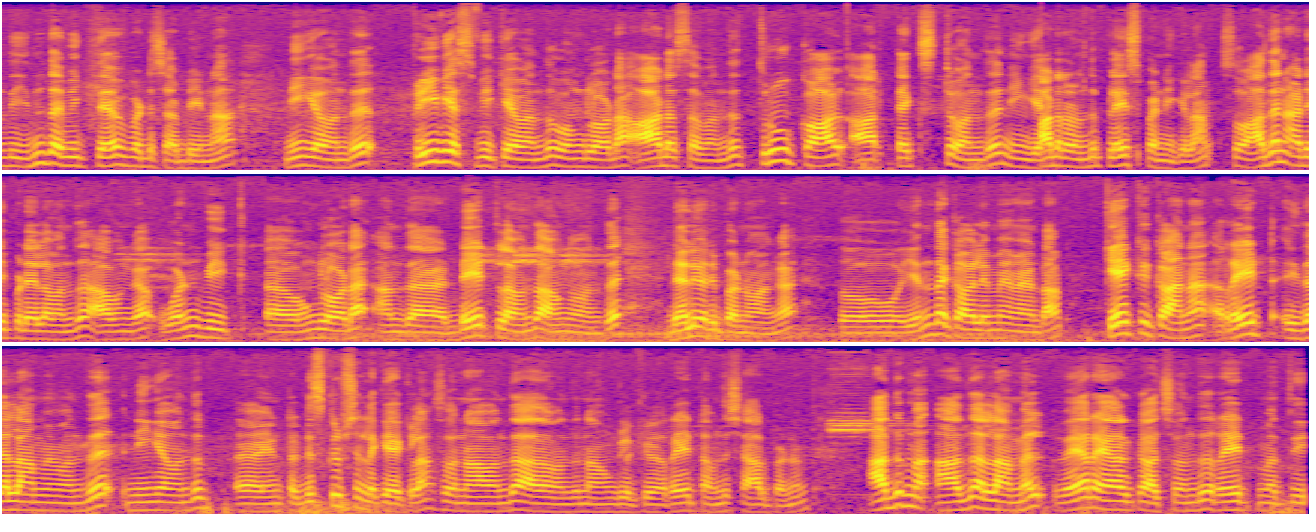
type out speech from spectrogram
வந்து இந்த வீக் தேவைப்பட்டுச்சு அப்படின்னா நீங்கள் வந்து ப்ரீவியஸ் வீக்கே வந்து உங்களோட ஆர்டர்ஸை வந்து த்ரூ கால் ஆர் டெக்ஸ்ட் வந்து நீங்கள் ஆர்டர் வந்து ப்ளேஸ் பண்ணிக்கலாம். ஸோ அதன் அடிப்படையில் வந்து அவங்க ஒன் வீக் uh, உங்களோட அந்த டேட்டில் வந்து அவங்க வந்து டெலிவரி பண்ணுவாங்க. ஸோ எந்த கவலையுமே வேண்டாம். கேக்குக்கான ரேட் இதெல்லாமே வந்து நீங்கள் வந்து என்கிட்ட டிஸ்கிரிப்ஷனில் கேட்கலாம். ஸோ நான் வந்து அதை வந்து நான் உங்களுக்கு ரேட்டை வந்து ஷேர் பண்ணுவேன் அது ம அது அல்லாமல் வேறு யாருக்காச்சும் வந்து ரேட் பற்றி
